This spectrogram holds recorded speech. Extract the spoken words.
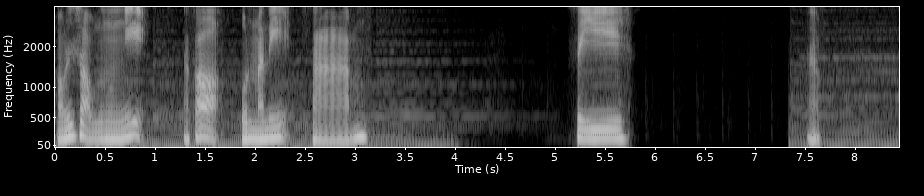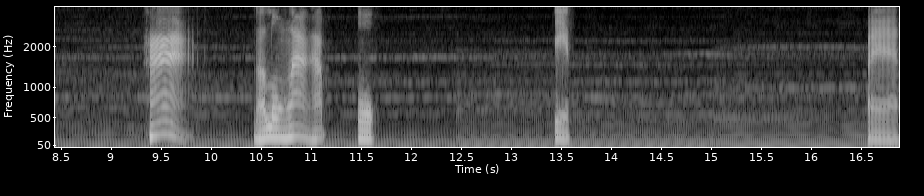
กองที่สองอยู่ตรงนี้ แล้วก็บนมานี่สามสี่นะครับ ห้าแล้วลงล่างครับหกเจ็ดแปด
